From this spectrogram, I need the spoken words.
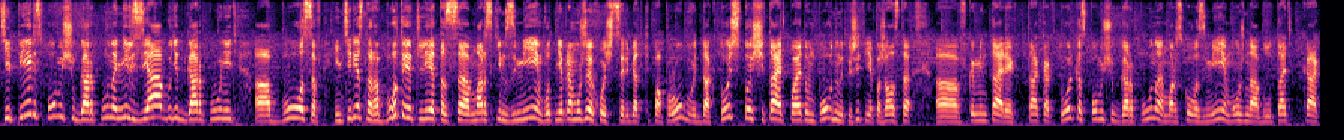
Теперь с помощью гарпуна нельзя будет гарпунить а, боссов. Интересно, работает ли это с а, морским змеем? Вот мне прям уже хочется, ребятки, попробовать. Да, кто что считает по этому поводу, напишите мне, пожалуйста, а, в комментариях. Так как только с помощью гарпуна морского змея можно облутать как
